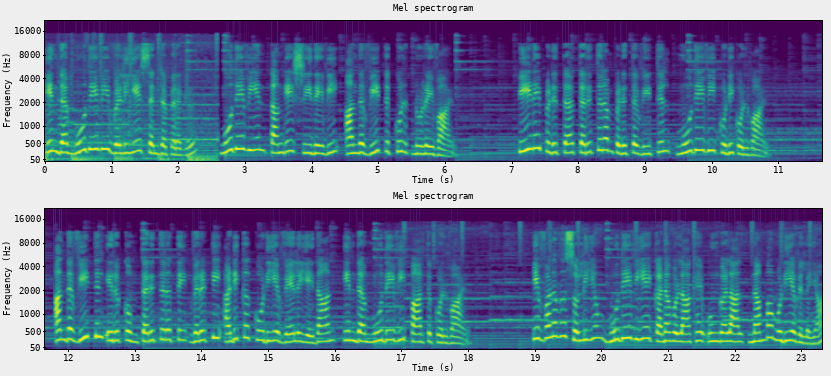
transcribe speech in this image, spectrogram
இந்த மூதேவி வெளியே சென்ற பிறகு மூதேவியின் தங்கை ஸ்ரீதேவி அந்த வீட்டுக்குள் நுழைவாள். பீடை பிடித்த தரித்திரம் பிடித்த வீட்டில் மூதேவி குடிகொள்வாள். அந்த வீட்டில் இருக்கும் தரித்திரத்தை விரட்டி அடிக்கக்கூடிய வேலையைதான் இந்த மூதேவி பார்த்துக் கொள்வாள். இவ்வளவு சொல்லியும் மூதேவியை கடவுளாக உங்களால் நம்ப முடியவில்லையா?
